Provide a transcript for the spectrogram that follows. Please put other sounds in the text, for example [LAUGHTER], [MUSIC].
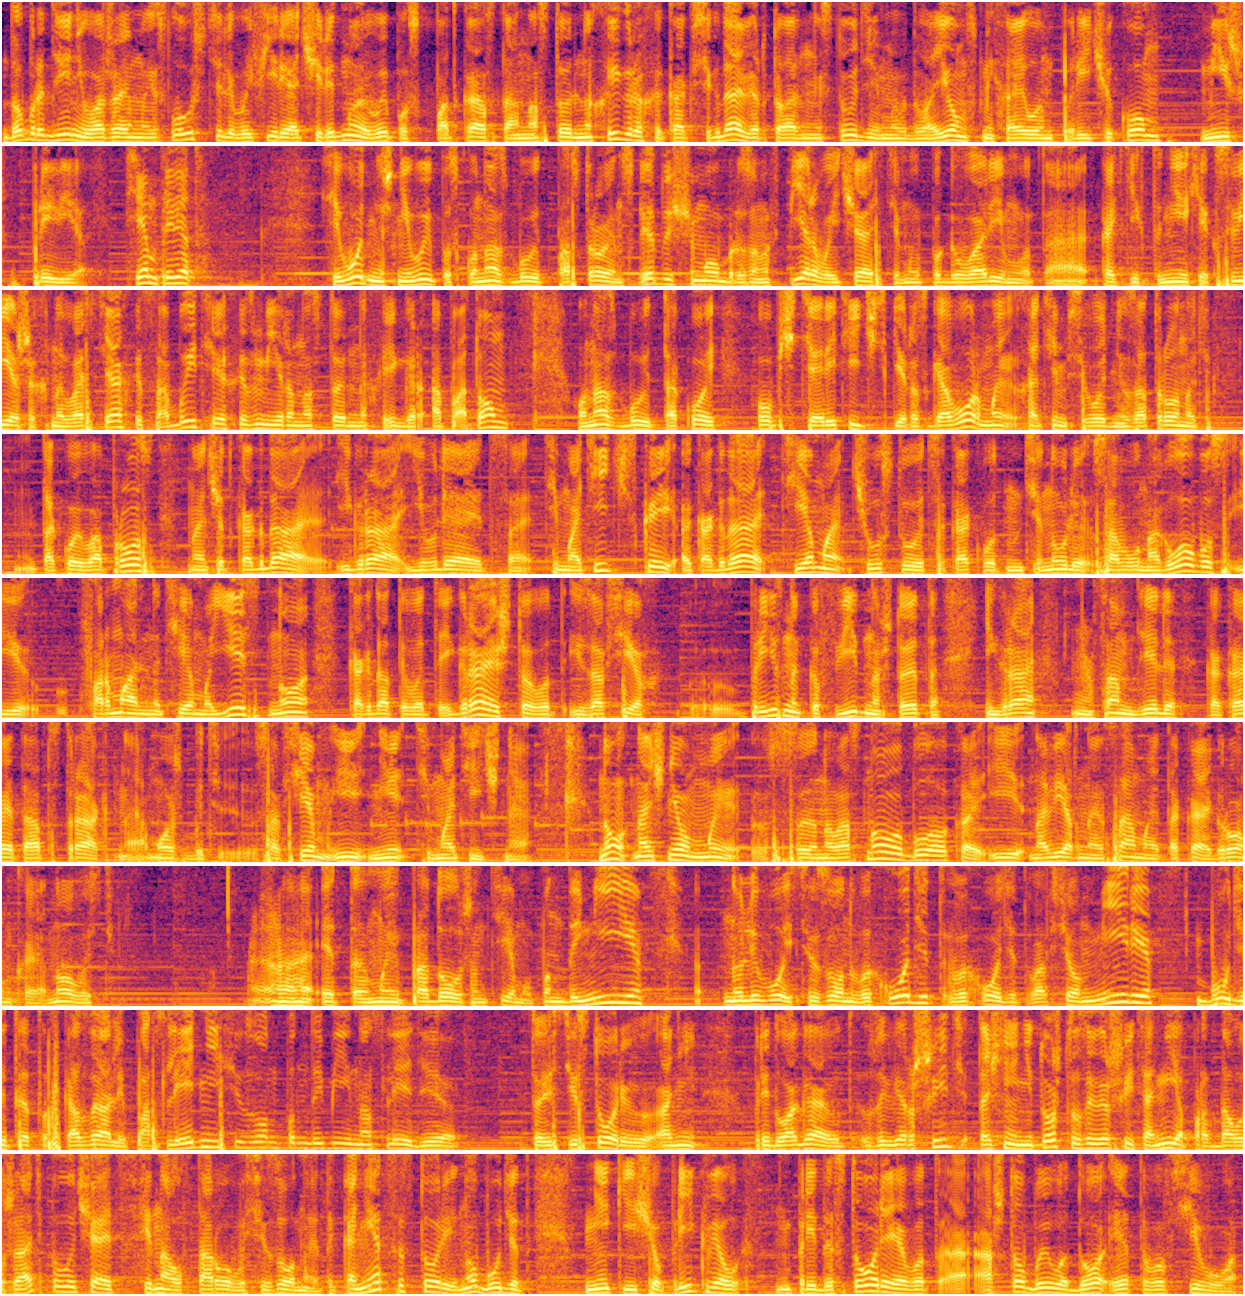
Добрый день, уважаемые слушатели. В эфире очередной выпуск подкаста о настольных играх. И, как всегда, в виртуальной студии мы вдвоем с Михаилом Паричуком. Миш, привет. Всем привет. Сегодняшний выпуск у нас будет построен следующим образом. В первой части мы поговорим вот о каких-то неких свежих новостях и событиях из мира настольных игр, а потом у нас будет такой общетеоретический разговор. Мы хотим сегодня затронуть такой вопрос. Значит, когда игра является тематической, а когда тема чувствуется, как вот натянули сову на глобус, и формально тема есть, но когда ты в это играешь, то вот изо всех э, признаков видно, что эта игра на самом деле какая-то абстрактная, а может быть совсем и не тематичная. Ну, начнем мы с новостного блока, и, наверное, самая такая громкая новость это мы продолжим тему пандемии. Нулевой сезон выходит, выходит во всем мире – будет это, сказали, последний сезон пандемии наследия. То есть историю они предлагают завершить, точнее не то, что завершить, а не продолжать, получается, финал второго сезона. Это конец истории, но будет некий еще приквел, предыстория, вот, а, а что было до этого всего.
